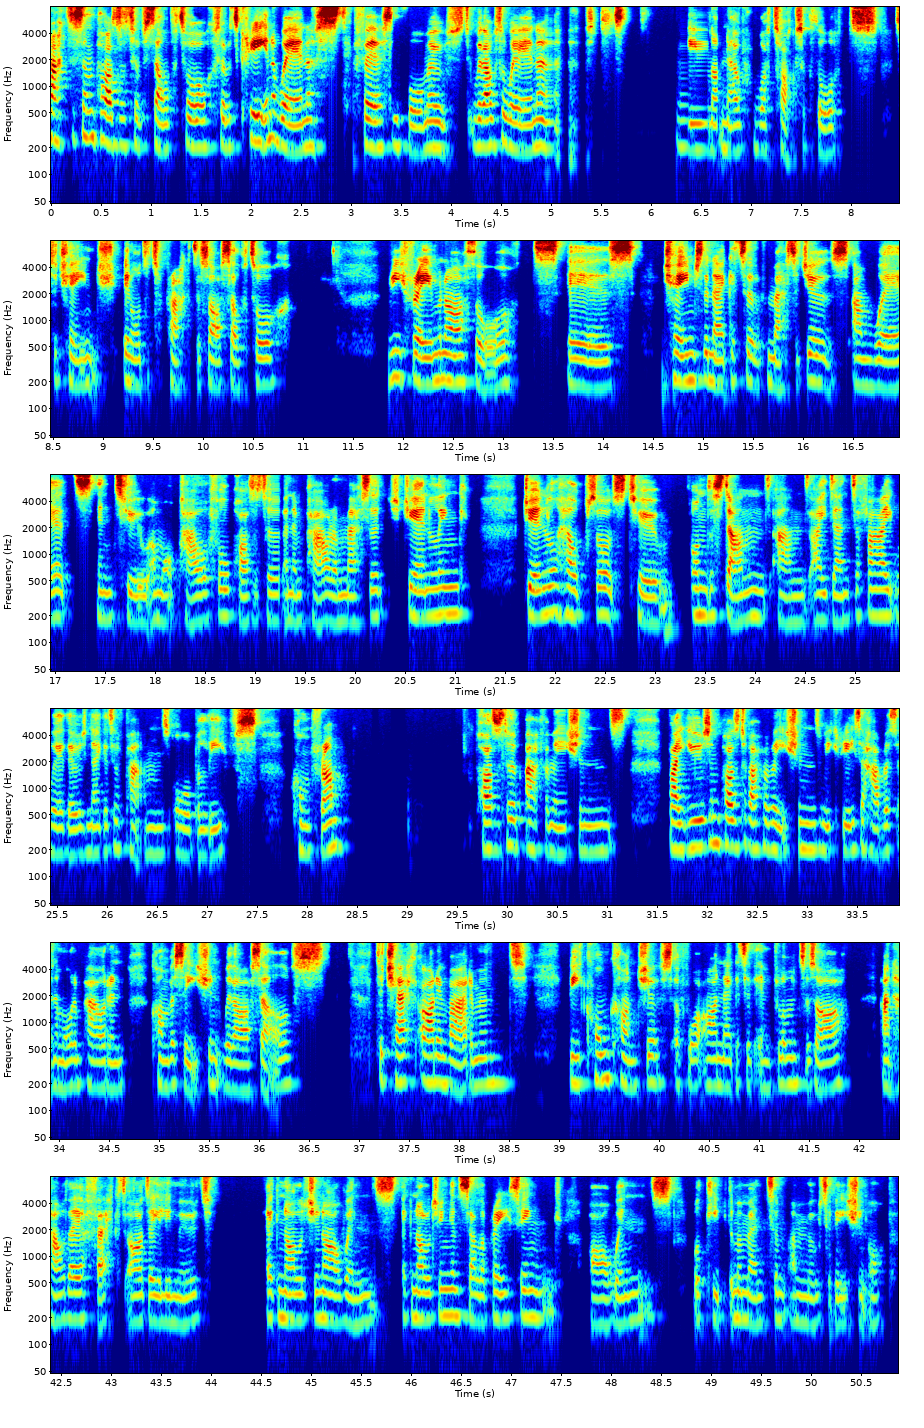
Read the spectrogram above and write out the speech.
Practicing positive self-talk so it's creating awareness first and foremost without awareness we do not know what toxic thoughts to change in order to practice our self-talk reframing our thoughts is change the negative messages and words into a more powerful, positive, and empowering message. Journaling. Journal helps us to understand and identify where those negative patterns or beliefs come from. Positive affirmations. By using positive affirmations, we create a habit and a more empowering conversation with ourselves. To check our environment, become conscious of what our negative influences are and how they affect our daily mood. Acknowledging our wins, acknowledging and celebrating our wins will keep the momentum and motivation up.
